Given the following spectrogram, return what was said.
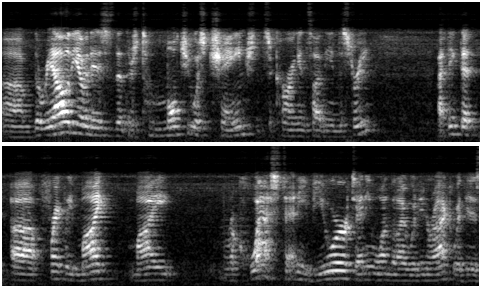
Um, the reality of it is that there's tumultuous change that's occurring inside the industry. I think that, uh, frankly, my my request to any viewer, to anyone that I would interact with, is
